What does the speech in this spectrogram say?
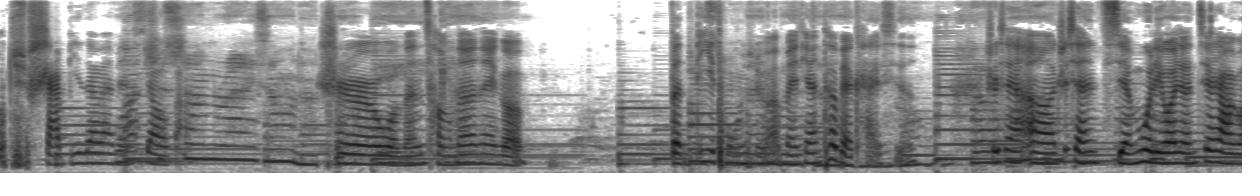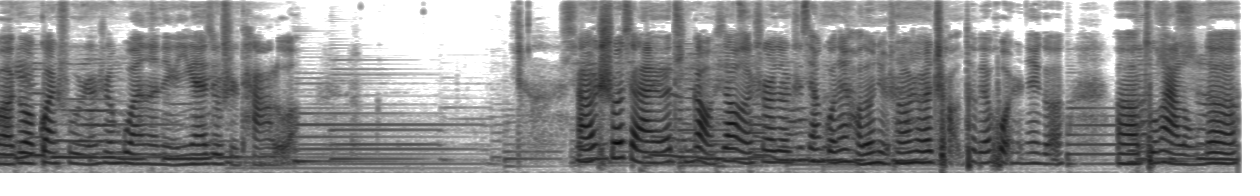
我去，傻逼在外面笑吧。是我们层的那个本地同学，每天特别开心。之前，呃，之前节目里我已经介绍过，给我灌输人生观的那个，应该就是他了。然后说起来有个挺搞笑的事儿，就之前国内好多女生说炒特别火是那个，呃，祖马龙的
